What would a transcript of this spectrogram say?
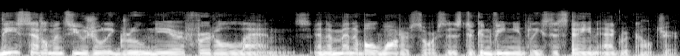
These settlements usually grew near fertile lands and amenable water sources to conveniently sustain agriculture.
